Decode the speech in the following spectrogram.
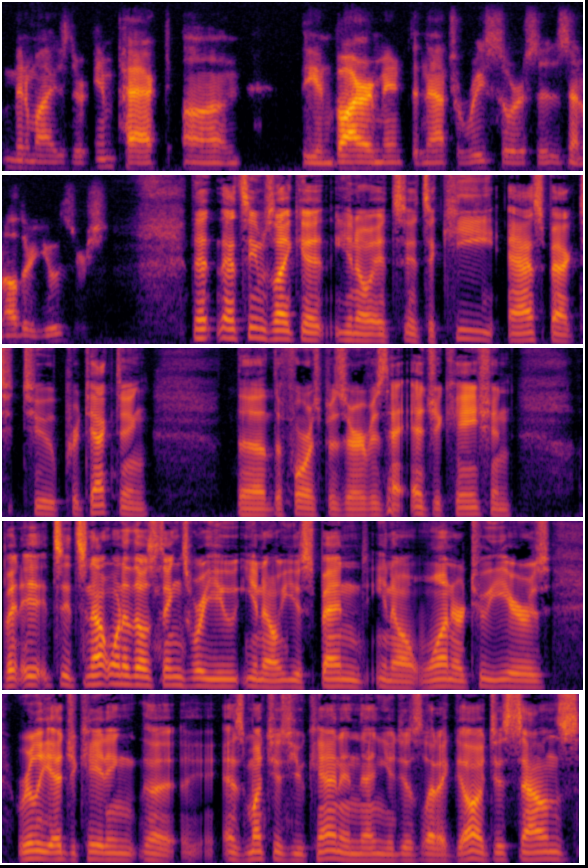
minimize their impact on the environment, the natural resources, and other users. That that seems like it. You know, it's it's a key aspect to protecting the the forest preserve is that education. But it's it's not one of those things where you you know you spend you know one or two years really educating the as much as you can and then you just let it go. It just sounds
